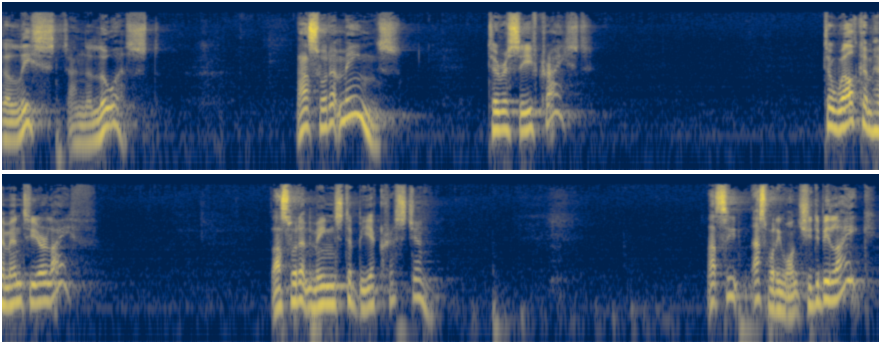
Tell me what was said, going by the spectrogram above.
the least and the lowest. That's what it means to receive Christ, to welcome Him into your life. That's what it means to be a Christian. That's, that's what He wants you to be like.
